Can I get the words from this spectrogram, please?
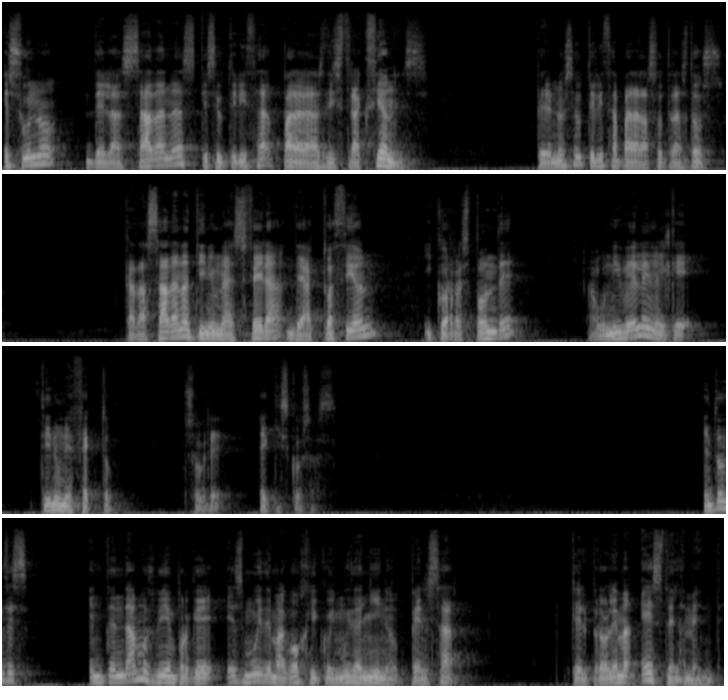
es uno de las sádanas que se utiliza para las distracciones, pero no se utiliza para las otras dos. Cada sádana tiene una esfera de actuación y corresponde a un nivel en el que tiene un efecto sobre X cosas. Entonces, entendamos bien, porque es muy demagógico y muy dañino pensar que el problema es de la mente,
